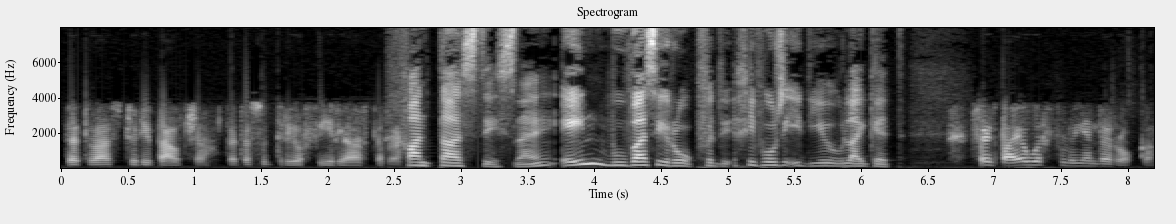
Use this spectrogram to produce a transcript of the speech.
Dit was Judy Boucher. Dit was so 3 of 4 jaar terug. Fantasties, né? Nee? En hoe was die rok vir gee vir ons 'n idee hoe lyk like dit? Sy het baie oorvloeiende rokke.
